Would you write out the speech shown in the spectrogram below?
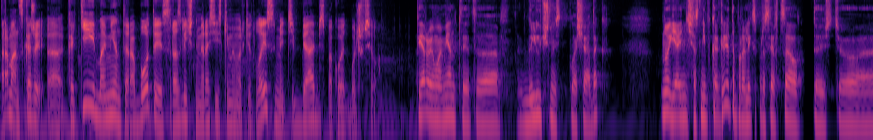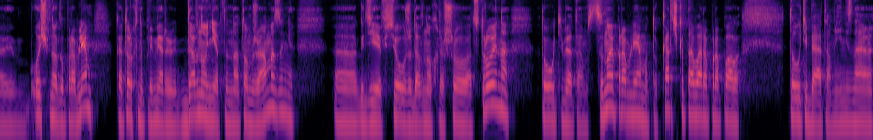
Роман, скажи, а какие моменты работы с различными российскими маркетплейсами тебя беспокоят больше всего? Первый момент – это глючность площадок. Ну, я сейчас не конкретно про AliExpress, а в целом. То есть э, очень много проблем, которых, например, давно нет на том же Амазоне. Э, где все уже давно хорошо отстроено, то у тебя там с ценой проблема, то карточка товара пропала, то у тебя там, я не знаю,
